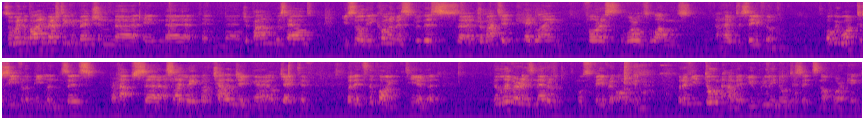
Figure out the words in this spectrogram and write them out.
So when the Biodiversity Convention uh, in, uh, in uh, Japan was held, you saw The Economist with this uh, dramatic headline, Forests, the world's lungs, and how to save them. What we want to see for the peatlands is perhaps uh, a slightly more challenging uh, objective, but it's the point here that the liver is never the most favourite organ, but if you don't have it, you really notice it's not working.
